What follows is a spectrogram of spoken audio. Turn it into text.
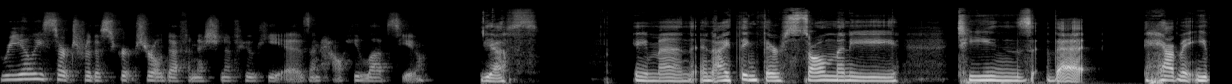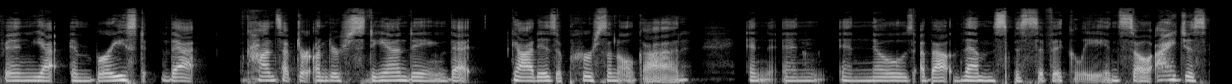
Really search for the scriptural definition of who he is and how he loves you. Yes. Amen. And I think there's so many teens that haven't even yet embraced that concept or understanding that God is a personal God and and and knows about them specifically. And so I just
